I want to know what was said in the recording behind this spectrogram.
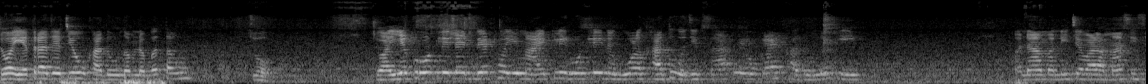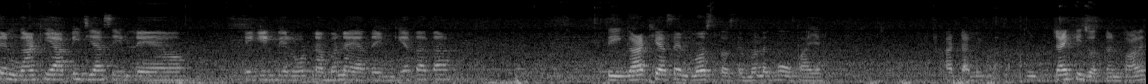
જો યત્રા જે કેવું ખાધું હું તમને બતાવું? જો. જો આ એક રોટલી લઈને બેઠો એમાં આટલી રોટલી ને ગોળ ખાધું હજી શાક ને એવું કાંઈ ખાધું નથી. અને આમાં નીચેવાળા માસી છે ને ગાંઠી આપી જ્યાં છે, એમને એક એક બે લોટના બનાવ્યા હતા એમ કહેતા હતા. તે ગાંઠિયા છે ને મસ્ત છે, મને બહુ ભાયા ખાટા મીઠા. તું ચાખી જો તને ભાવે.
